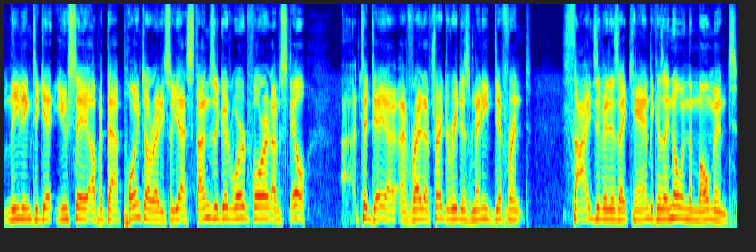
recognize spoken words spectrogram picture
needing to get Yusei up at that point already. So yeah, stun's a good word for it. I'm still uh, today I, have read I've tried to read as many different sides of it as I can because I know in the moment,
